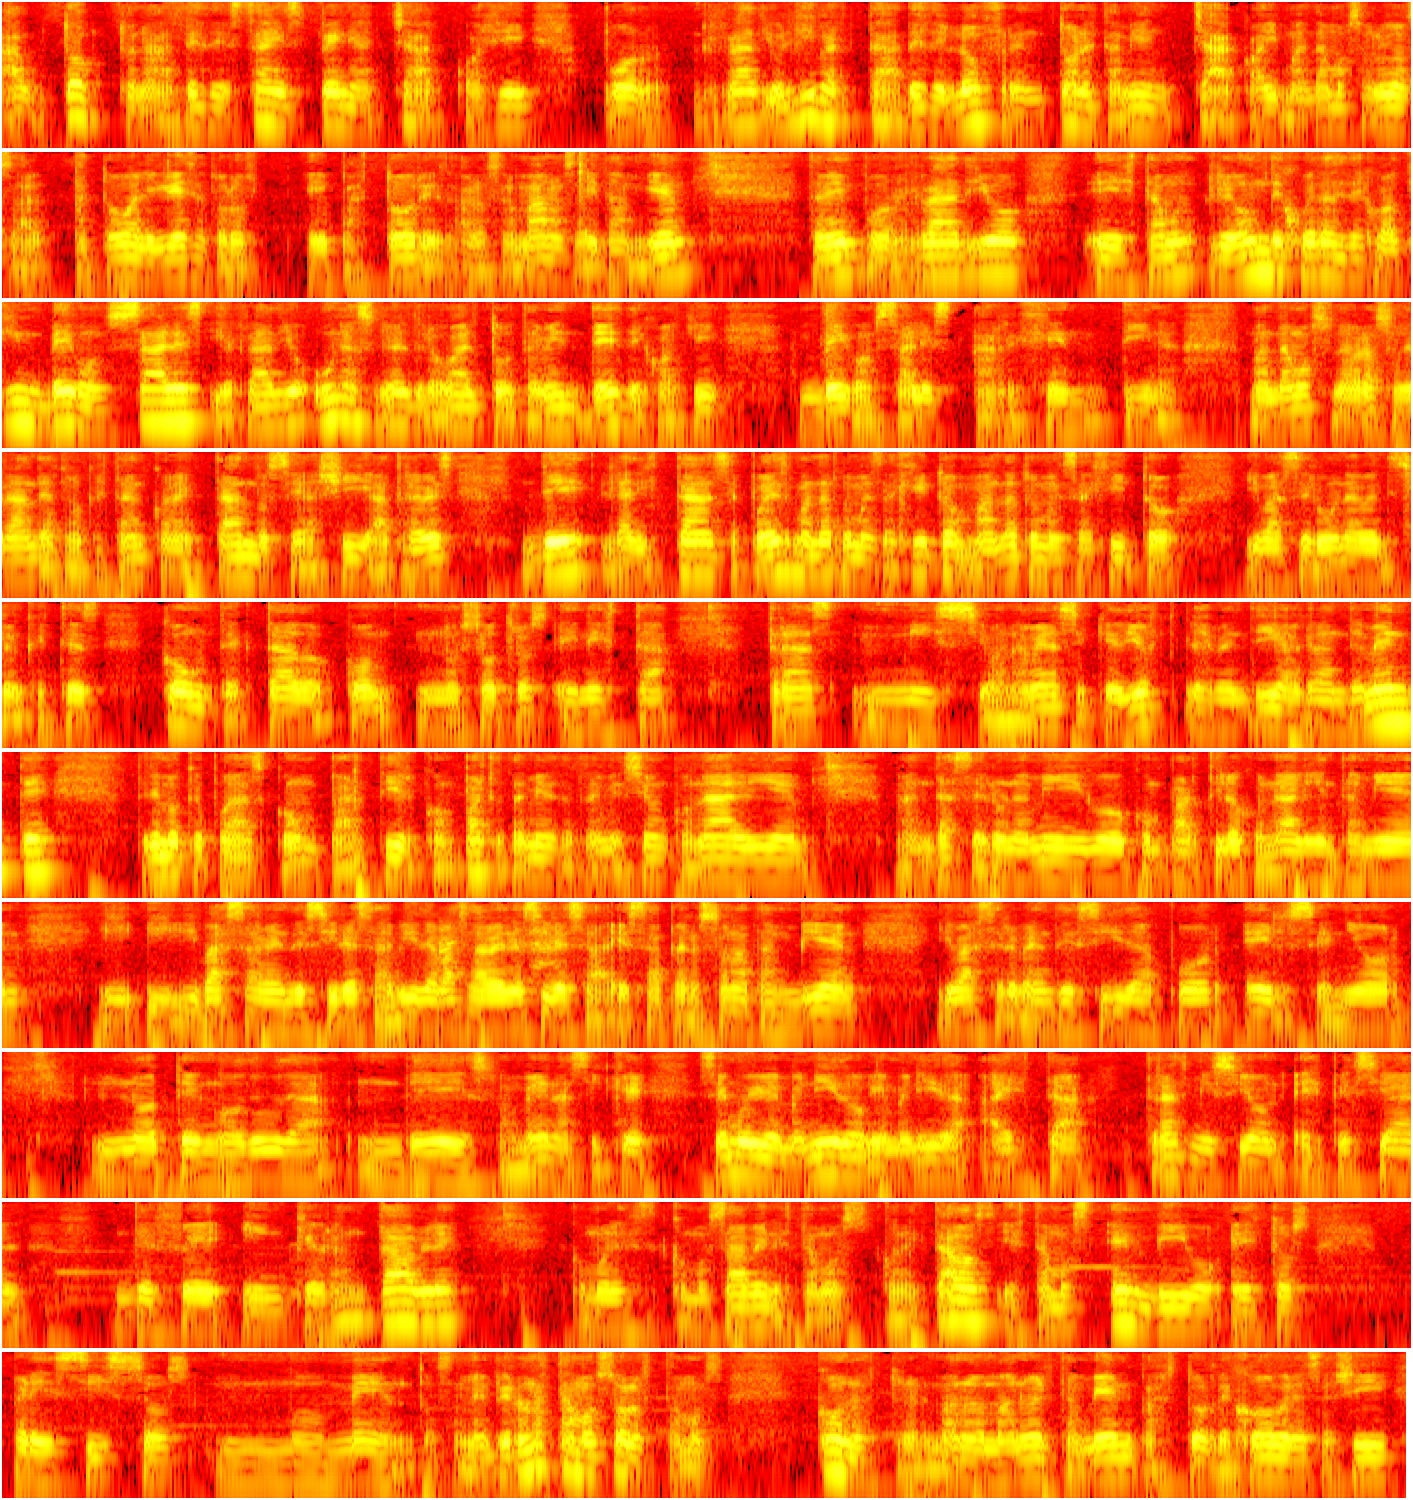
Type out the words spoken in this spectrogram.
autóctona, desde Sáenz Peña, Chaco, allí por Radio Libertad, desde Los Frentones también, Chaco, ahí mandamos saludos a, a toda la iglesia, a todos los eh, pastores, a los hermanos ahí también. También por radio eh, estamos León de Juegas desde Joaquín B. González y radio Una Señal de lo Alto también desde Joaquín B. González, Argentina. Mandamos un abrazo grande a todos los que están conectándose allí a través de la distancia. Puedes mandar tu mensajito, manda tu mensajito y va a ser una bendición que estés contactado con nosotros en esta transmisión. Amén. Así que Dios les bendiga grandemente. Tenemos que puedas compartir. Comparte también esta transmisión con alguien. Manda a ser un amigo. Compartirlo con alguien también. Y, vas a bendecir esa vida. Vas a bendecir esa, esa persona también. Y va a ser bendecida por el Señor. No tengo duda de eso. Amén. Así que sé muy bienvenido. Bienvenida a esta transmisión especial de fe inquebrantable. Como, les, como saben, estamos conectados y estamos en vivo en estos precisos momentos. Amén. Pero no estamos solos, estamos con nuestro hermano Manuel también, pastor de jóvenes allí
